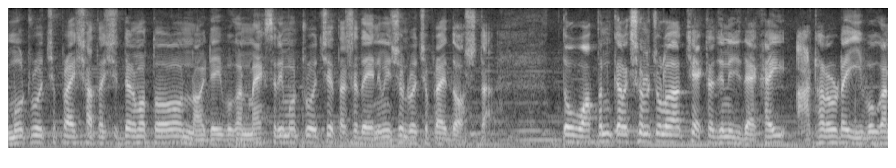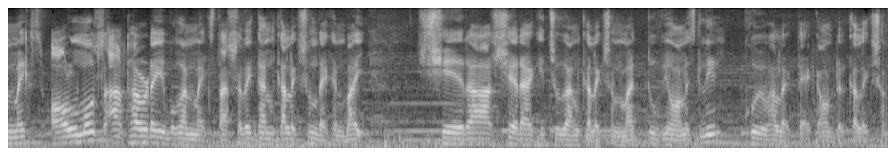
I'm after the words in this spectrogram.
ইমোট রয়েছে প্রায় সাতাশিটার মতো নয়টা ইভোগান ম্যাক্সের ইমোট রয়েছে, তার সাথে অ্যানিমেশন রয়েছে প্রায় দশটা। তো ওয়াপেন কালেকশনে চলে যাচ্ছে। একটা জিনিস দেখাই, আঠারোটা ইভোগান ম্যাক্স অলমোস্ট আঠারোটা ইভোগান ম্যাক্স তার সাথে গান কালেকশন দেখেন ভাই, সেরা সেরা কিছু gun collection my to be honestly খুবই ভালো একটা অ্যাকাউন্টের collection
